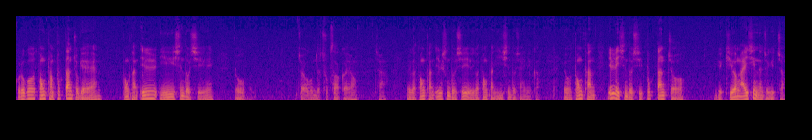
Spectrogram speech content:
그리고 동탄 북단 쪽에 동탄 1, 2 신도시 요 조금 더 축소할까요? 자 여기가 동탄 1 신도시 여기가 동탄 2 신도시 아닙니까? 요 동탄 1, 2 신도시 북단 쪽 이게 기영 IC 있는 쪽 있죠.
